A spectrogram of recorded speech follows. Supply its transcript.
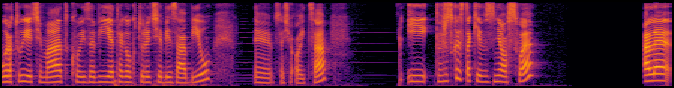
uratuje cię matko i zabije tego, który ciebie zabił, y, w sensie ojca. I to wszystko jest takie wzniosłe, ale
